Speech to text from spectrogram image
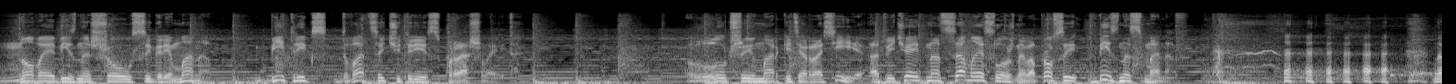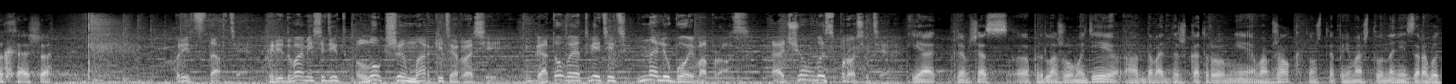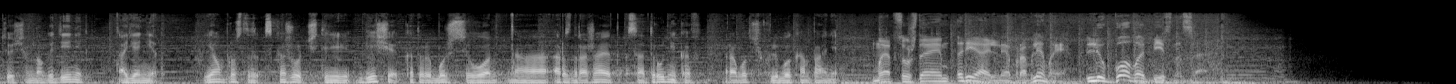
Новое бизнес-шоу с Игорем Маном «Битрикс 24 спрашивает». Лучший маркетер России отвечает на самые сложные вопросы бизнесменов. Ну хорошо. Представьте, перед вами сидит лучший маркетер России, готовый ответить на любой вопрос. О чем вы спросите? Я прямо сейчас э, предложу вам идею, отдавать даже которую мне вам жалко, потому что я понимаю, что вы на ней заработаете очень много денег, а я нет. Я вам просто скажу четыре вещи, которые больше всего э, раздражают сотрудников, работающих в любой компании. Мы обсуждаем реальные проблемы любого бизнеса.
